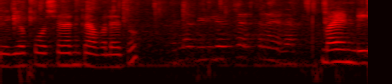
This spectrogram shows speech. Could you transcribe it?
వీడియో పోస్ట్ చేయడానికి అవ్వలేదు. బాయ్ అండి.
